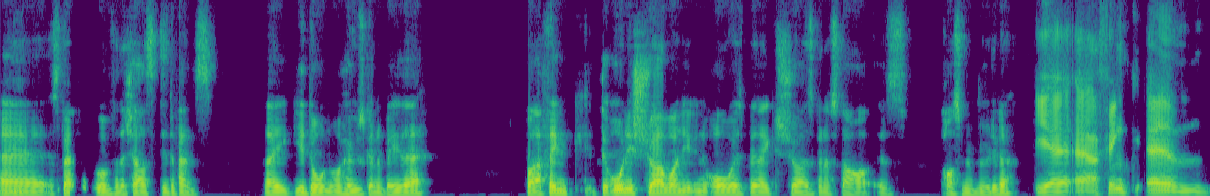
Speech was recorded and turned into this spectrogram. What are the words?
uh, especially going for the Chelsea defense. Like you don't know who's going to be there. But I think the only sure one you can always be like sure is going to start is possibly Rudiger. Yeah, I think um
